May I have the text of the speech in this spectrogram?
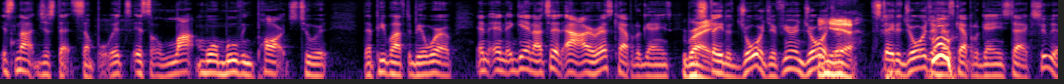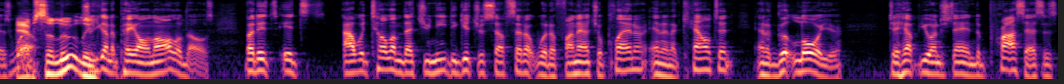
It's not just that simple. It's it's a lot more moving parts to it that people have to be aware of. And and again I said IRS capital gains. Right. The state of Georgia. If you're in Georgia, Yeah. the state of Georgia has capital gains tax too as well. Absolutely. So you're going to pay on all of those. But it's it's I would tell them that you need to get yourself set up with a financial planner and an accountant and a good lawyer to help you understand the processes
